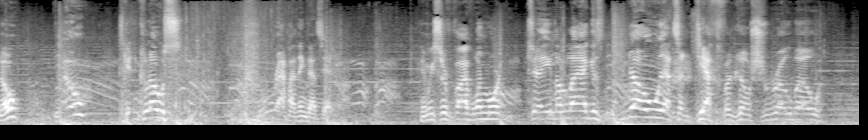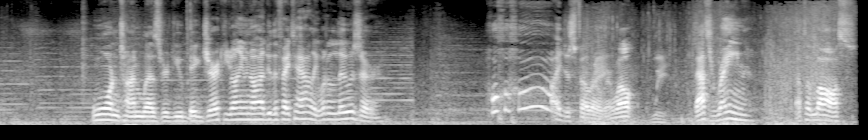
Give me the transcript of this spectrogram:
Nope. Nope. It's getting close. Crap, I think that's it. Can we survive one more day? The lag is... No, that's a death for Ghost Robo. One time, Lizard, you big jerk. You don't even know how to do the fatality. What a loser. Ho ho ho! I just fell over. Well, that's Rain. That's a loss.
